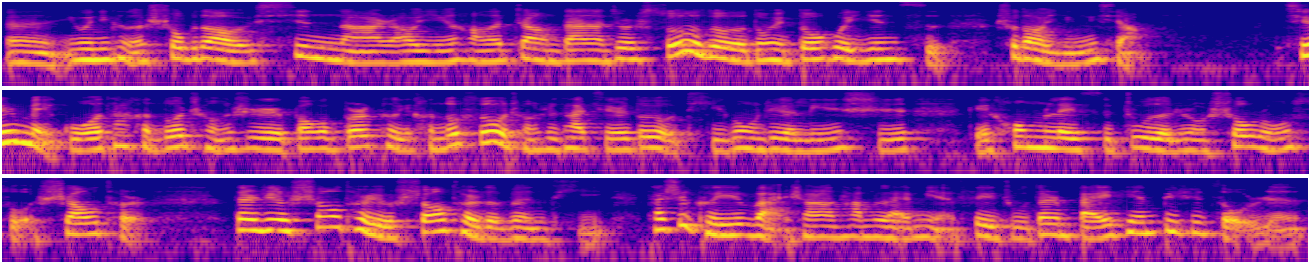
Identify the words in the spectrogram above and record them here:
嗯，因为你可能收不到信呐，然后银行的账单啊，就是所有所有的东西都会因此受到影响。其实美国它很多城市，包括 Berkeley，很多所有城市它其实都有提供这个临时给 homeless 住的这种收容所 shelter。但是这个 shelter 有 shelter 的问题，它是可以晚上让他们来免费住，但是白天必须走人，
